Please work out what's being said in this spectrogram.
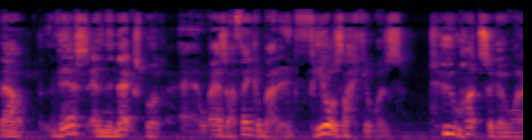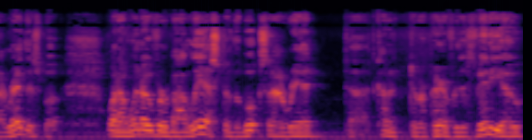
Now, this and the next book, as I think about it, it feels like it was two months ago when I read this book. When I went over my list of the books that I read uh, kind of to prepare for this video,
